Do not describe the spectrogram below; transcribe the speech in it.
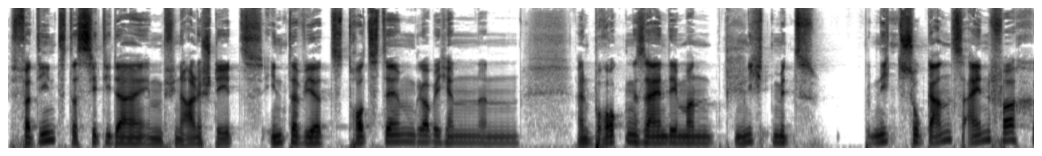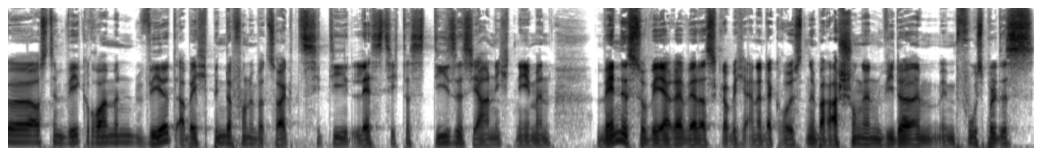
Verdient, dass City da im Finale steht. Inter wird trotzdem, glaube ich, ein, ein, ein Brocken sein, den man nicht mit nicht so ganz einfach äh, aus dem Weg räumen wird, aber ich bin davon überzeugt, City lässt sich das dieses Jahr nicht nehmen. Wenn es so wäre, wäre das, glaube ich, eine der größten Überraschungen wieder im, im Fußball. Das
